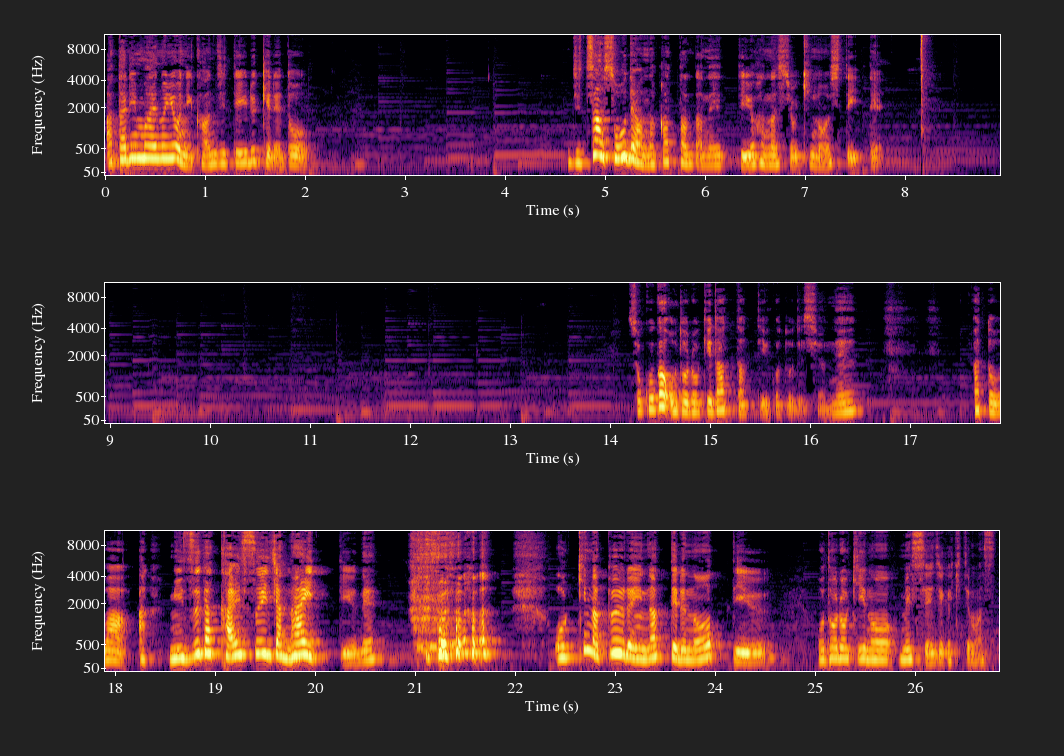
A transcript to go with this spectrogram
当たり前のように感じているけれど、実はそうではなかったんだねっていう話を昨日していて。そこが驚きだったっていうことですよね。あとは、あ、水が海水じゃないっていうね。大きなプールになってるのっていう驚きのメッセージが来てます。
